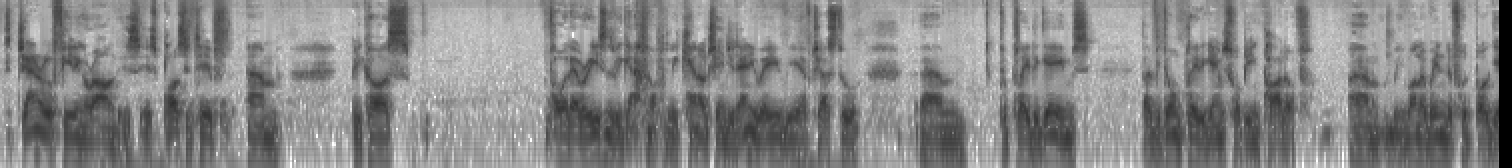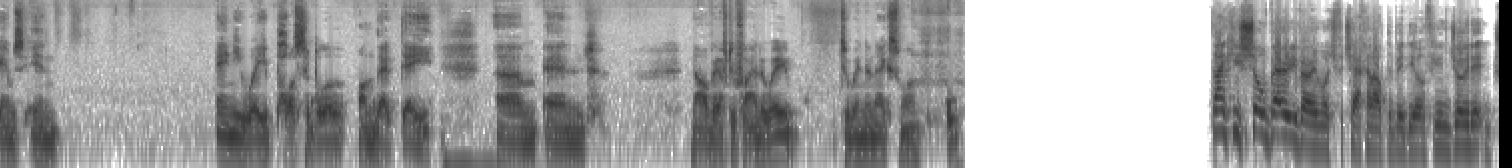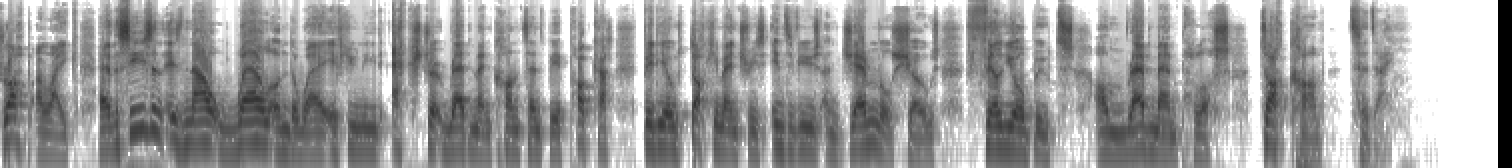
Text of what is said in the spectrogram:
the general feeling around is is positive um, because for whatever reasons we can, we cannot change it anyway. We have just to um, to play the games, but we don't play the games for being part of. Um, we want to win the football games in any way possible on that day. Um, and now we have to find a way to win the next one. Thank you so very, very much for checking out the video. If you enjoyed it, drop a like. Uh, the season is now well underway. If you need extra Redmen content, be it podcast, videos, documentaries, interviews, and general shows, fill your boots on redmenplus.com today.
